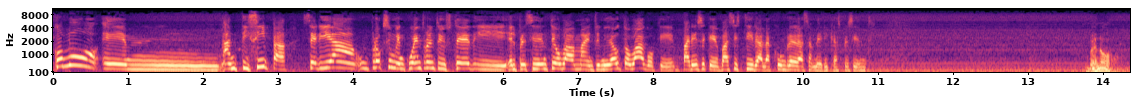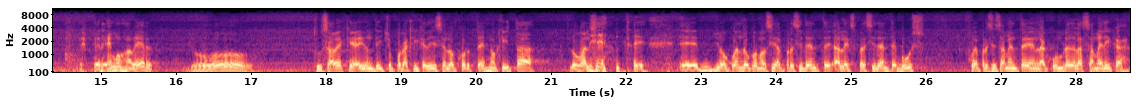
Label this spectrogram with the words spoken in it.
¿Cómo em, anticipa sería un próximo encuentro entre usted y el presidente Obama en Trinidad y Tobago, que parece que va a asistir a la Cumbre de las Américas, presidente? Bueno, esperemos a ver. Yo, tú sabes que hay un dicho por aquí que dice, lo cortés no quita lo valiente. Eh, yo cuando conocí al presidente, al expresidente Bush, fue precisamente en la Cumbre de las Américas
